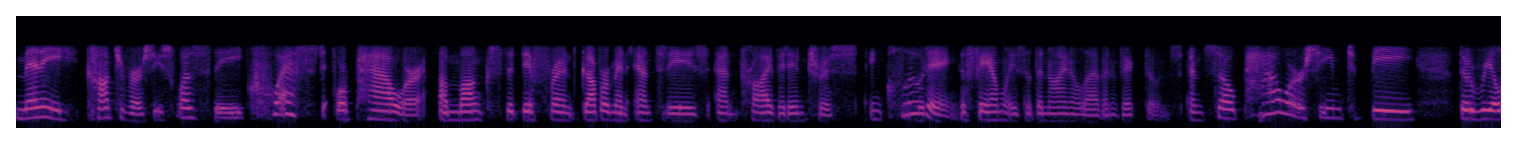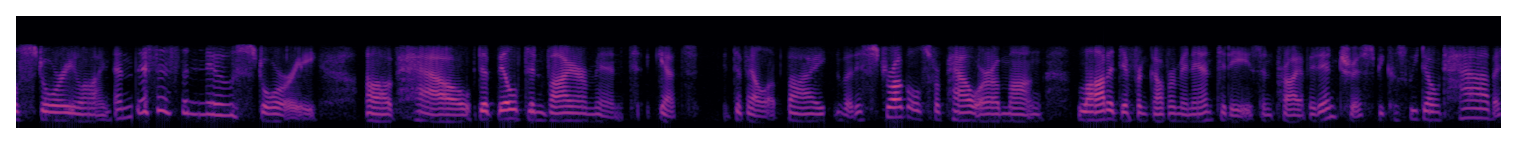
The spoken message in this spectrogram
many controversies was the quest for power amongst the different government entities and private interests, including the families of the 9 11 victims. And so power seemed to be the real storyline. And this is the new story of how the built environment gets developed by the struggles for power among a lot of different government entities and private interests because we don't have a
